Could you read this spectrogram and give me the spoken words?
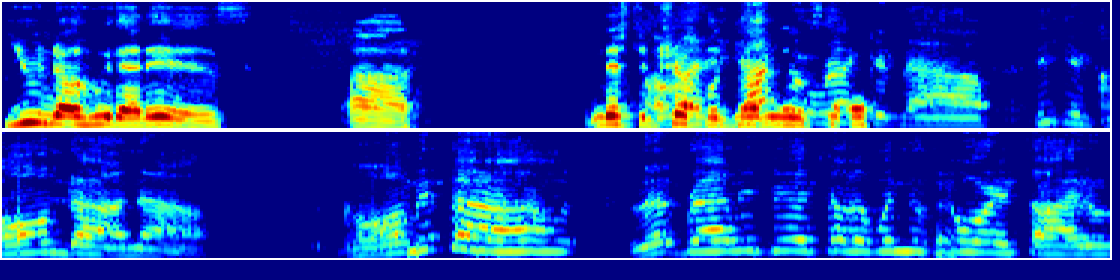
you know who that is, uh, Mister All right, Triple he got the record now. He can calm down now. Calm it down. Let Bradley Beal try to win the scoring title,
